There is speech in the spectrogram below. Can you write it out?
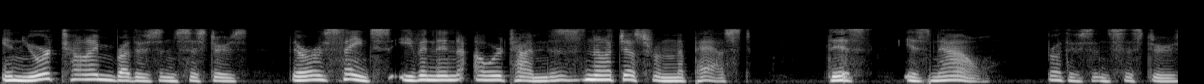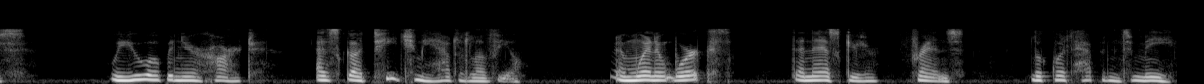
in your time, brothers and sisters. There are saints even in our time. This is not just from the past. This is now. Brothers and sisters, will you open your heart? Ask God, teach me how to love you. And when it works, then ask your friends, look what happened to me.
